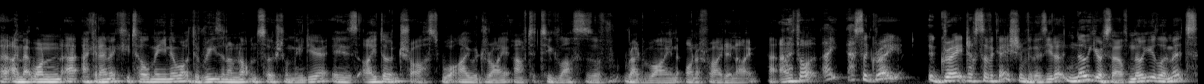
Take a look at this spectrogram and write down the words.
I met one academic who told me, you know what, the reason I'm not on social media is I don't trust what I would write after two glasses of red wine on a Friday night. And I thought, hey, that's a great, great justification for this. You don't know yourself, know your limits,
